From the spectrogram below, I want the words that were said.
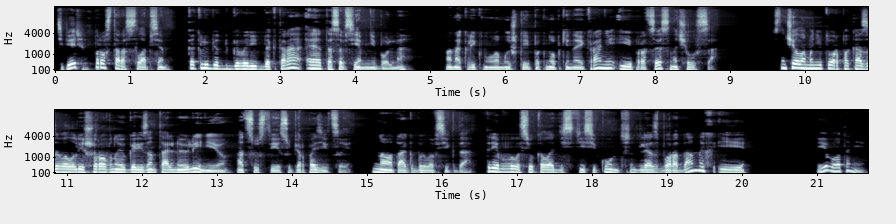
«Теперь просто расслабься. Как любят говорить доктора, это совсем не больно». Она кликнула мышкой по кнопке на экране, и процесс начался. Сначала монитор показывал лишь ровную горизонтальную линию, отсутствие суперпозиции. Но так было всегда. Требовалось около 10 секунд для сбора данных и... И вот они.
